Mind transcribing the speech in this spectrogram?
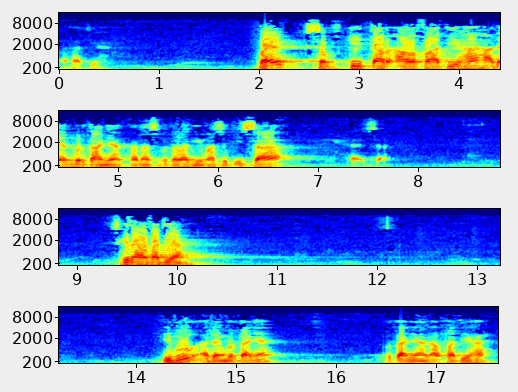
al-fatihah. Baik, sekitar Al-Fatihah ada yang bertanya karena sebentar lagi masuk Isa. Ya, Isa. Sekitar Al-Fatihah. Ibu, ada yang bertanya? Pertanyaan Al-Fatihah?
